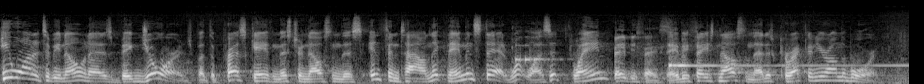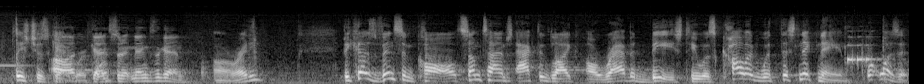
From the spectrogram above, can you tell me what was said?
He wanted to be known as Big George, but the press gave Mr. Nelson this infantile nickname instead. What was it, Dwayne? Babyface. Babyface Nelson. That is correct, and you're on the board. Please choose category. Uh, gangster nicknames again. Alrighty. Because Vincent Coll sometimes acted like a rabid beast, he was collared with this nickname. What was it?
